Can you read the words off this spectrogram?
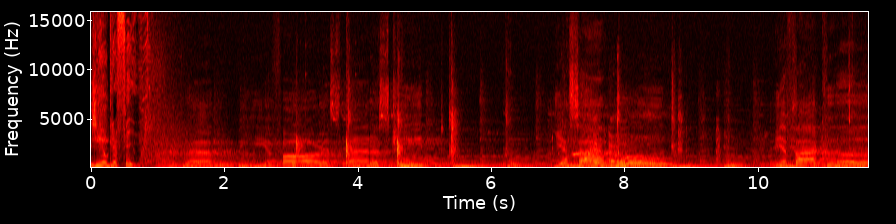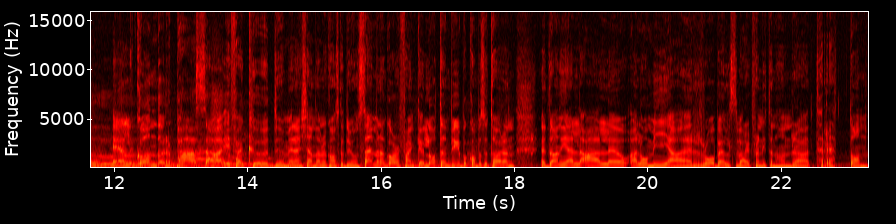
Geografi. Yes I know if I could El Condor Pasa, If I Could med den kända amerikanska duon Simon och Garfunkel. Låten bygger på kompositören Daniel Al Alomia Robels verk från 1913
